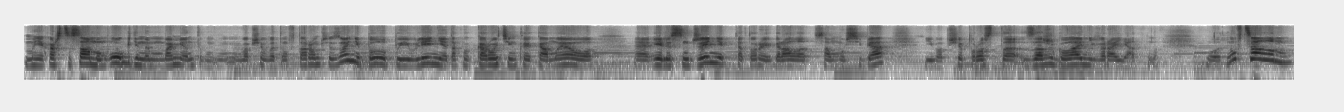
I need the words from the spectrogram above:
мне кажется, самым огненным моментом вообще в этом втором сезоне было появление такой коротенькой камео э, Элисон Дженни, которая играла саму себя и вообще просто зажгла невероятно. Вот. Ну, в целом,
